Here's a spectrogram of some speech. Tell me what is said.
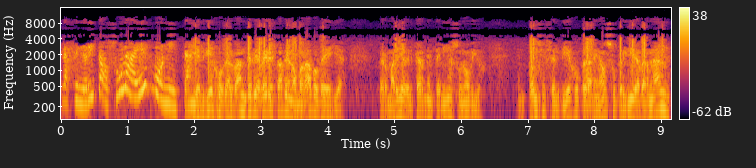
La señorita Osuna es bonita. Y el viejo Galván debe haber estado enamorado de ella. Pero María del Carmen tenía su novio. Entonces el viejo planeó suprimir a Bernal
